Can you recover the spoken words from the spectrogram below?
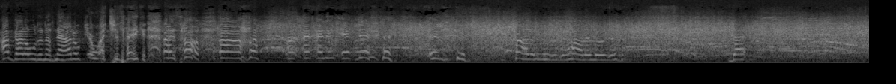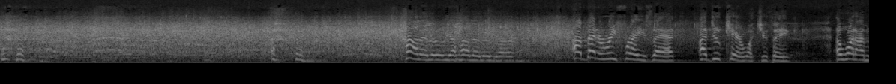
have got old enough now. I don't care what you think. Uh, so, and it, it, it, it, hallelujah, hallelujah. That. hallelujah, hallelujah. I better rephrase that. I do care what you think. Uh, what I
